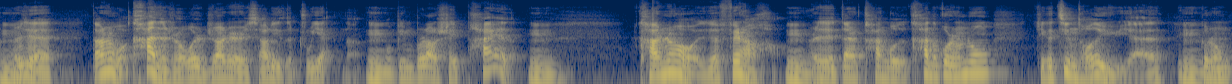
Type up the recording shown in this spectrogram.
嗯。而且当时我看的时候，我只知道这是小李子主演的，嗯。我并不知道是谁拍的。嗯。看完之后，我觉得非常好，嗯。而且但是看过看的过程中，这个镜头的语言，嗯各种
